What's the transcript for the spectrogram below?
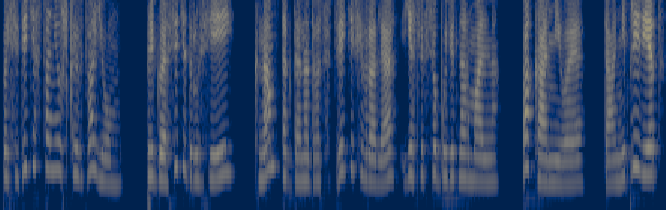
Посидите с Танюшкой вдвоем. Пригласите друзей. К нам тогда на 23 февраля, если все будет нормально. Пока, милая. Тане привет».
